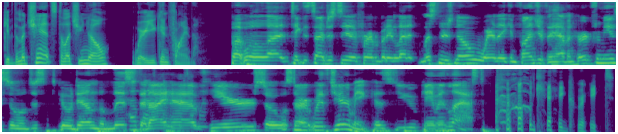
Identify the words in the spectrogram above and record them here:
give them a chance to let you know where you can find them. But we'll uh, take this time just to, for everybody to let it, listeners know where they can find you if they haven't heard from you. So we'll just go down the list that I have here. So we'll start with Jeremy because you came in last. okay, great.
